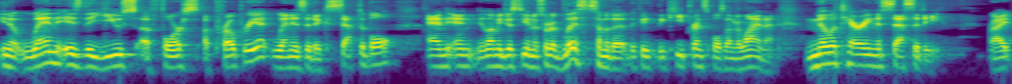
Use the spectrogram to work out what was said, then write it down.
you know, when is the use of force appropriate? When is it acceptable? And and let me just, you know, sort of list some of the, the, the key principles underlying that. Military necessity, right?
